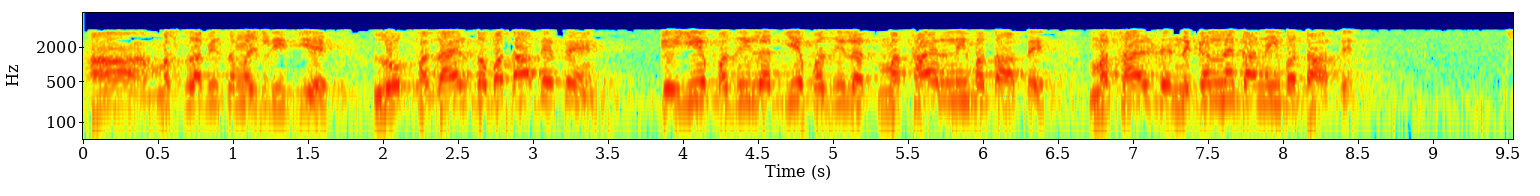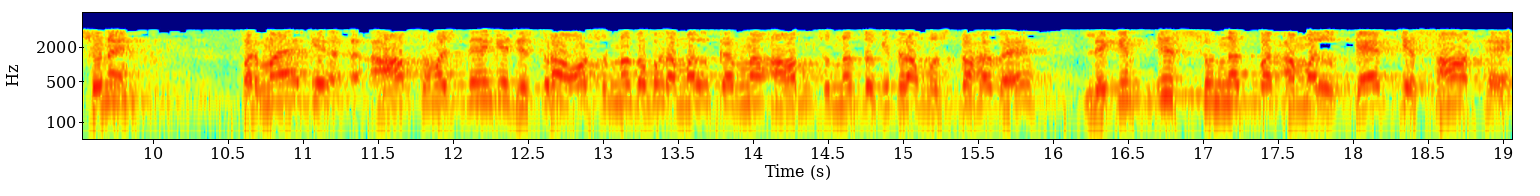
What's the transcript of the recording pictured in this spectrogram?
ہاں مسئلہ بھی سمجھ لیجیے۔ لوگ فضائل تو بتا دیتے ہیں کہ یہ فضیلت یہ فضیلت۔ مسائل نہیں بتاتے، مسائل سے نکلنے کا نہیں بتاتے۔ سنیں، فرمایا کہ آپ سمجھتے ہیں کہ جس طرح اور سنتوں پر عمل کرنا عام سنتوں کی طرح مستحب ہے، لیکن اس سنت پر عمل قید کے ساتھ ہے۔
